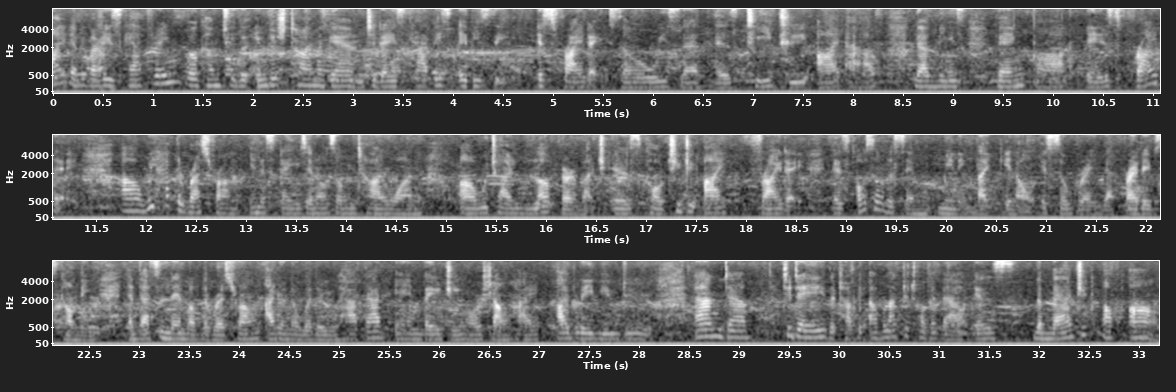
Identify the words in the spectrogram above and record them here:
Hi everybody, it's Catherine. Welcome to the English time again. Today's cat ABC. It's Friday, so we said it's TGIF. That means thank God it's Friday. Uh, we have the restaurant in the States and also in Taiwan, uh, which I love very much. It's called TGI Friday. It's also the same meaning, like, you know, it's so great that Friday is coming. And that's the name of the restaurant. I don't know whether you have that in Beijing or Shanghai. I believe you do. And uh, today, the topic I would like to talk about is the magic of on.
